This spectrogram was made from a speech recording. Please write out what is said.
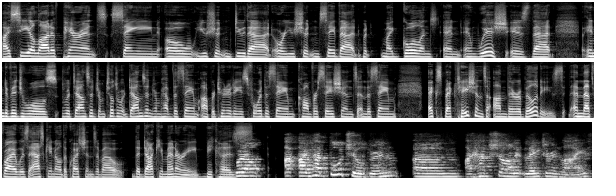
I see a lot of parents saying, "Oh, you shouldn't do that or you shouldn't say that." But my goal and and and wish is that individuals with Down syndrome, children with Down syndrome have the same opportunities for the same conversations and the same expectations on their abilities. And that's why I was asking all the questions about the documentary because Well, I, I've had four children. Um, I had Charlotte later in life.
